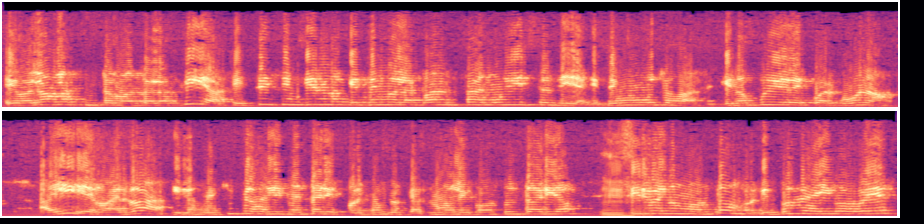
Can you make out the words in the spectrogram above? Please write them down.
evaluar la sintomatología. Si estoy sintiendo que tengo la panza muy distendida, que tengo muchos gases, que no pude ir del cuerpo, bueno, ahí evaluar si los registros alimentarios, por ejemplo, que hacemos en el consultorio, sirven un montón, porque entonces ahí vos ves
